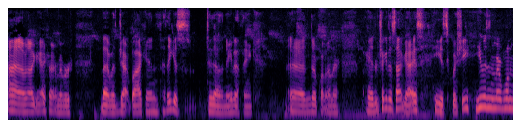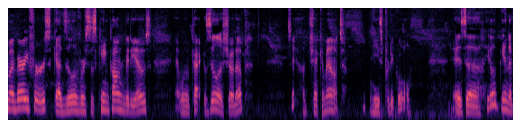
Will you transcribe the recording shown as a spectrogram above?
I don't know, I, I can't remember. But with Jack Black in, I think it's 2008, I think. Uh, quote me on there. Okay, check this out, guys. He is squishy. He was in one of my very first Godzilla versus King Kong videos when Godzilla showed up. So yeah, check him out. He's pretty cool. Is uh he'll be in a,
